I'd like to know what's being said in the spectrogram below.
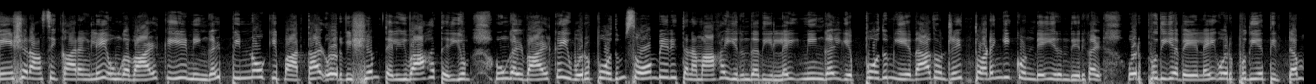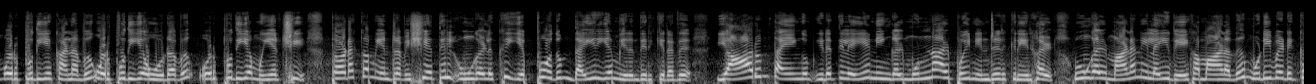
மேஷராசிக்காரங்களே உங்க வாழ்க்கையை நீங்கள் பின்னோக்கி பார்த்தால் ஒரு விஷயம் தெளிவாக தெரியும். உங்கள் வாழ்க்கை ஒருபோதும் சோம்பேறித்தனமாக இருந்தது இல்லை நீங்கள் எப்போதும் ஏதாவது ஒன்றை தொடங்கிக் கொண்டே இருந்தீர்கள். ஒரு புதிய வேலை ஒரு புதிய திட்டம் ஒரு புதிய கனவு ஒரு புதிய உறவு ஒரு புதிய முயற்சி தொடக்கம் என்ற விஷயத்தில் உங்களுக்கு எப்போதும் தைரியம் இருந்திருக்கிறது. யாரும் தயங்கும் இடத்திலேயே நீங்கள் முன்னால் போய் நின்றிருக்கிறீர்கள். உங்கள் மனநிலை வேகமானது முடிவெடுக்க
